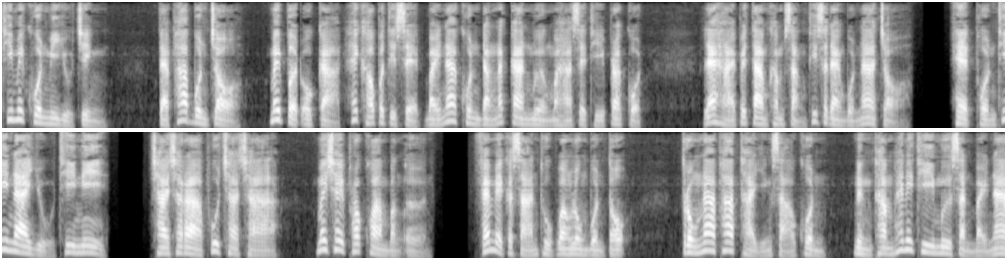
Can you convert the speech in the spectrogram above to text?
ที่ไม่ควรมีอยู่จริง แต่ภาพบนจอไม่เปิดโอกาสให้เขาปฏิเสธใบหน้าคนดังนักการเมืองมหาเศรษฐีปรากฏ และหายไปตามคำสั่งที่แสดงบนหน้าจอ เหตุผลที่นายอยู่ที่นี่ ชายชราพูดช้าๆไม่ใช่เพราะความบังเอิญ แฟ้มเอกสารถูกวางลงบนโต๊ะ ตรงหน้าภาพถ่ายหญิงสาวคนหนึ่งทำให้ในทีมือสั่นใบหน้า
